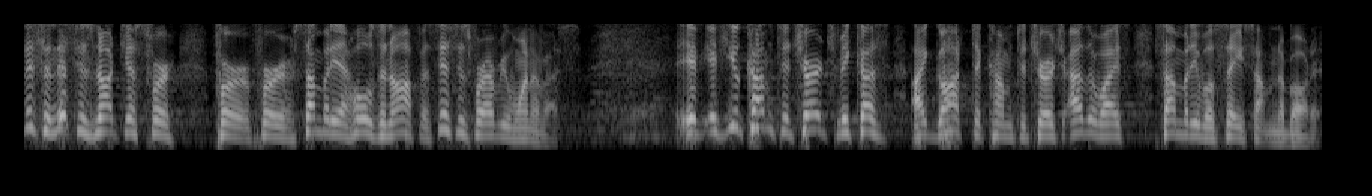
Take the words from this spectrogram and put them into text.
listen, this is not just for, for, for somebody that holds an office. This is for every one of us. If, if you come to church because I got to come to church, otherwise somebody will say something about it.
